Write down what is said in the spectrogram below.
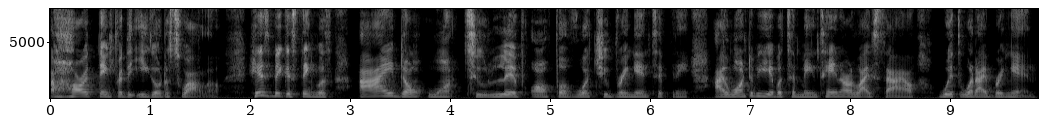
a hard thing for the ego to swallow. His biggest thing was, I don't want to live off of what you bring in, Tiffany. I want to be able to maintain our lifestyle with what I bring in.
